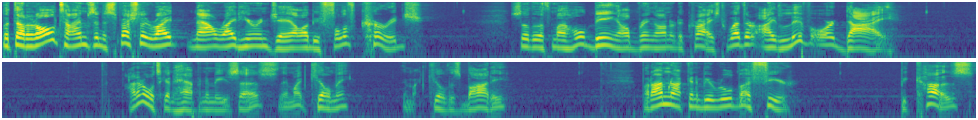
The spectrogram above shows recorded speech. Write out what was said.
but that at all times, and especially right now, right here in jail, I'll be full of courage, so that with my whole being I'll bring honor to Christ, whether I live or die. I don't know what's going to happen to me, he says. They might kill me, they might kill this body, but I'm not going to be ruled by fear, because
